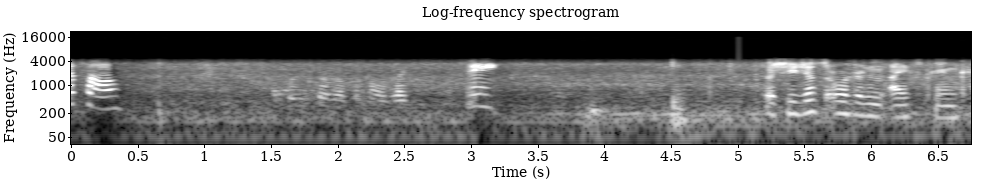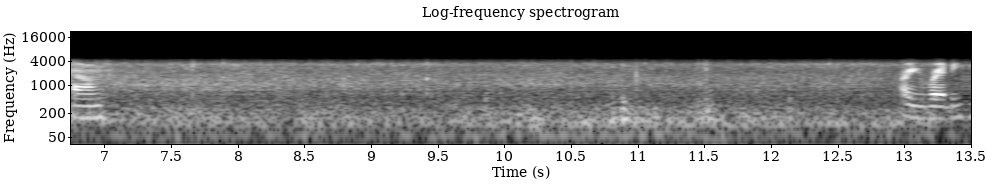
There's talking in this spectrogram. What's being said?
that's all. Thanks. So she just ordered an ice cream cone. Are you ready?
